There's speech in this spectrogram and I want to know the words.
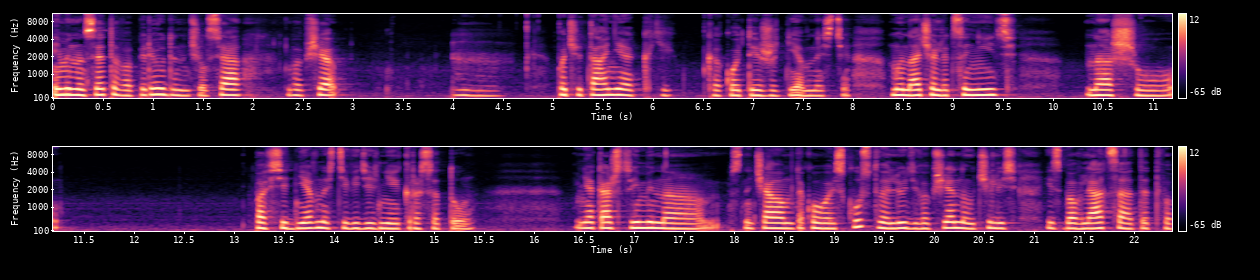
именно с этого периода начался вообще почитание какой-то ежедневности. Мы начали ценить нашу повседневность и видеть в ней красоту. Мне кажется, именно с началом такого искусства люди вообще научились избавляться от этого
